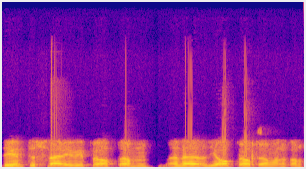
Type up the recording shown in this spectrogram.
det är ju inte Sverige vi pratar om. Eller jag pratar om i alla fall.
